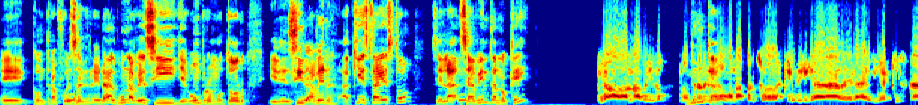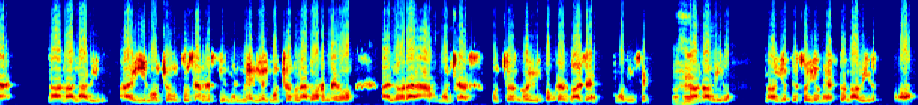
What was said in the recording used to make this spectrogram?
eh, contra Fuerza Guerrera? ¿Alguna vez sí llegó un promotor y decir, a ver, aquí está esto, se la se avientan o qué? No, no ha habido. Nunca, ha habido una persona que diga, a ver, ahí, aquí está. No, no, no ha habido. Hay mucho, tú sabes que en el medio hay mucho hablador, pero a la hora muchas, muchas muy pocas nueces, como dicen. No, no ha habido. No, yo te soy honesto, no ha habido, ¿no?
